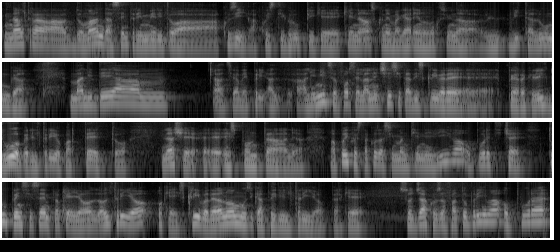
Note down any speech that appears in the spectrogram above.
Un'altra domanda sempre in merito a, così, a questi gruppi che, che nascono e magari hanno così una vita lunga ma l'idea, mm, anzi vabbè, all'inizio forse la necessità di scrivere eh, per, per il duo, per il trio, quartetto, nasce è, è, spontanea, ma poi questa cosa si mantiene viva oppure ti, cioè, tu pensi sempre ok ho, ho, il trio, ok scrivo della nuova musica per il trio perché so già cosa ho fatto prima oppure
